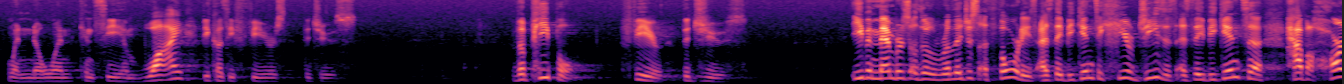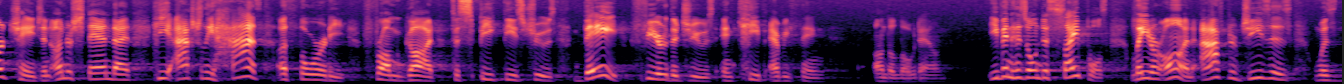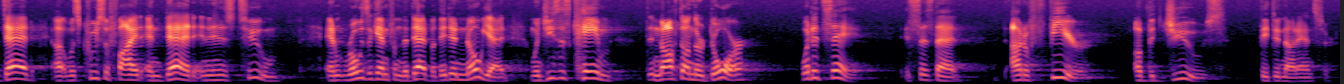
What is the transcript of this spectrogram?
when no one can see him. Why? Because he fears the Jews. The people fear the Jews. Even members of the religious authorities, as they begin to hear Jesus, as they begin to have a heart change and understand that he actually has authority from God to speak these truths, they fear the Jews and keep everything on the lowdown. Even his own disciples later on, after Jesus was dead, uh, was crucified and dead in his tomb and rose again from the dead, but they didn't know yet, when Jesus came and knocked on their door, what did it say? It says that out of fear, of the Jews, they did not answer.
